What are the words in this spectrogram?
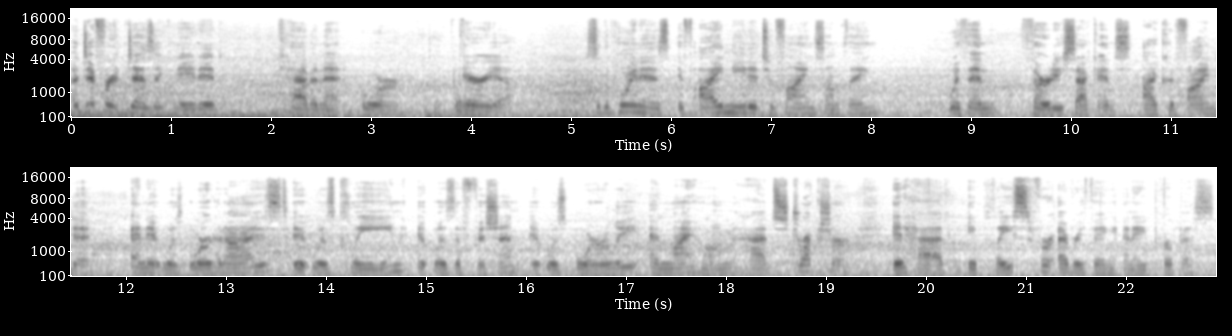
a different designated cabinet or area. So the point is, if I needed to find something within 30 seconds, I could find it and it was organized, it was clean, it was efficient, it was orderly, and my home had structure. It had a place for everything and a purpose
